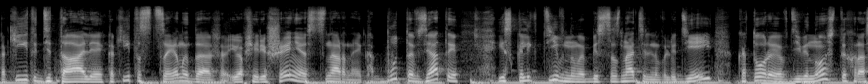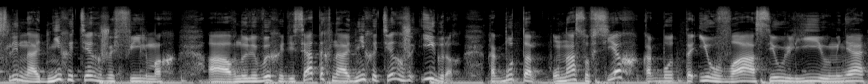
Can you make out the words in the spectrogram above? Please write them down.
какие-то детали, какие-то сцены даже, и вообще решения сценарные, как будто взяты из коллективного бессознательного людей, которые в 90-х росли на одних и тех же фильмах, а в нулевых и десятых на одних и тех же играх. Как будто у нас у всех, как будто и у вас, и у Ильи, и у меня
